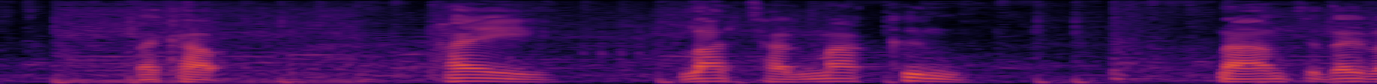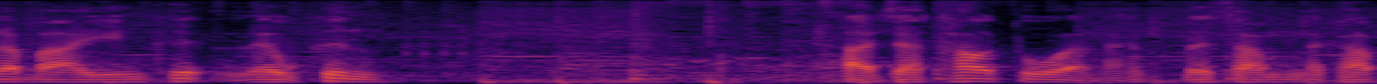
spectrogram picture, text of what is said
ำนะครับ ให้ลาดชันมากขึ้น น้ำจะได้ระบายยิ่งขึ้นเร็วขึ้น อาจจะเท่าตัวนะครับโดยซ้ำนะครับ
